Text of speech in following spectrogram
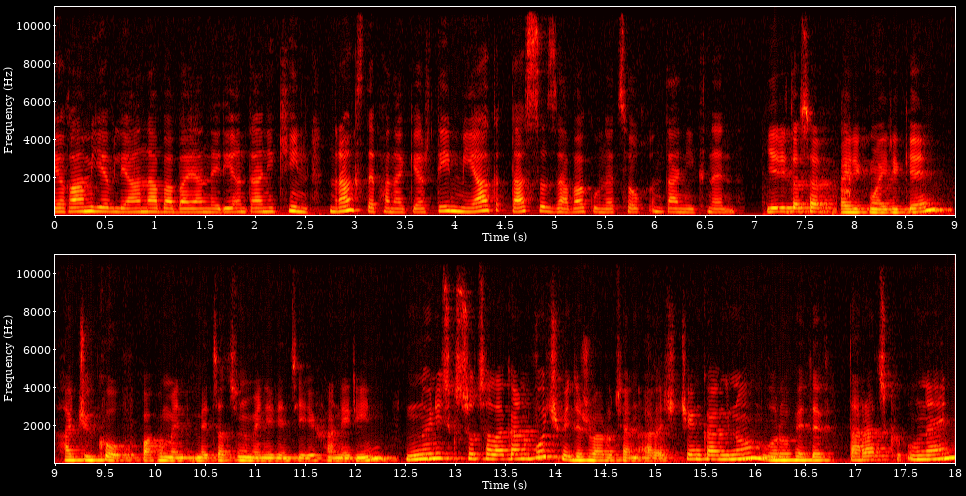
Գեգամ եւ Լիանա Բաբայանների ընտանիքին։ Նրանք Ստեփանակերտի միակ 10 զավակ ունեցող ընտանիքն են երիտասարդ հայրիկ-մայրիկ են, հաճույքով պահում են, մեծացնում են իրենց երեխաներին։ Նույնիսկ սոցիալական ոչ մի դժվարության առաջ չեն կանգնում, որովհետև տարածք ունեն,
